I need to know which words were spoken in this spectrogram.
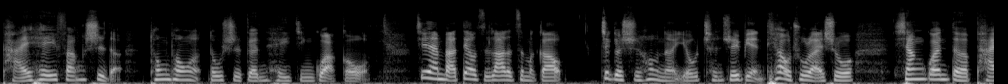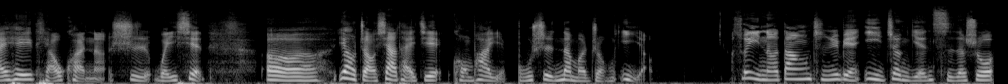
排黑方式的，通通啊都是跟黑金挂钩哦。既然把调子拉得这么高，这个时候呢，由陈水扁跳出来说，相关的排黑条款呢是违宪，呃，要找下台阶，恐怕也不是那么容易啊。所以呢，当陈水扁义正言辞的说，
